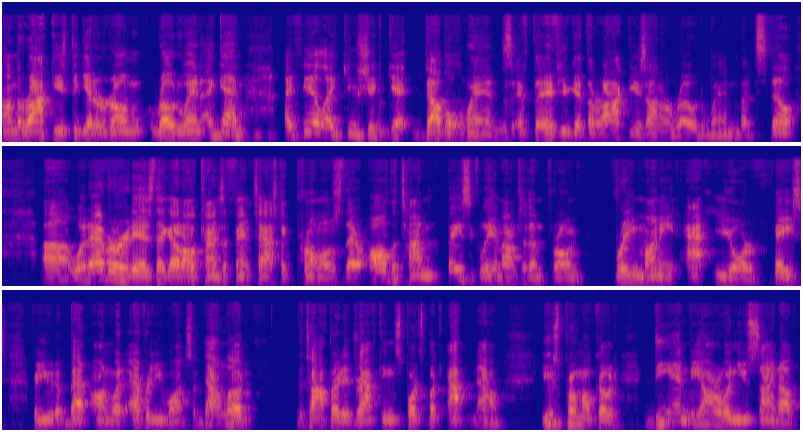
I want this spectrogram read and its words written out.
on the Rockies to get a road, win. Again, I feel like you should get double wins if the, if you get the Rockies on a road win. But still, uh, whatever it is, they got all kinds of fantastic promos there all the time. Basically, amount to them throwing free money at your face for you to bet on whatever you want. So download the top-rated DraftKings Sportsbook app now. Use promo code DNVR when you sign up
